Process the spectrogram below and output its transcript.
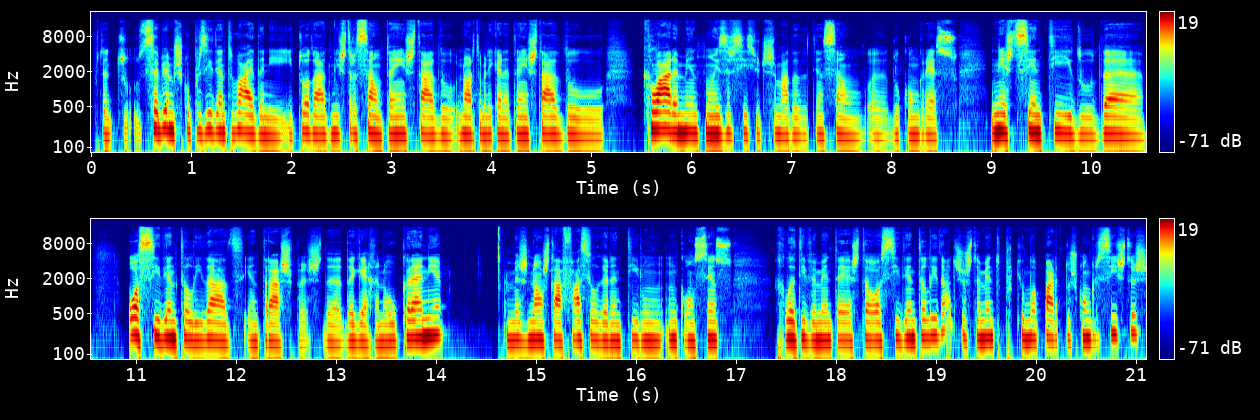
Portanto, sabemos que o presidente Biden e, e toda a administração têm estado, norte-americana tem estado claramente num exercício de chamada de atenção uh, do Congresso neste sentido da ocidentalidade, entre aspas, da, da guerra na Ucrânia, mas não está fácil garantir um, um consenso relativamente a esta ocidentalidade, justamente porque uma parte dos congressistas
